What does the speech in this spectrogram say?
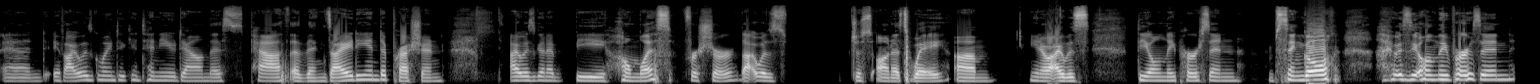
And if I was going to continue down this path of anxiety and depression, I was going to be homeless for sure. That was just on its way. Um, you know, I was the only person, I'm single. I was the only person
